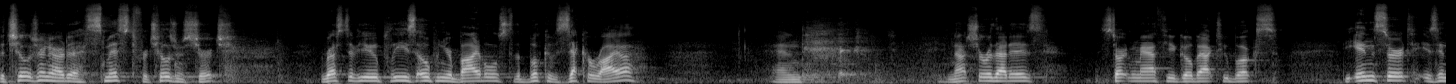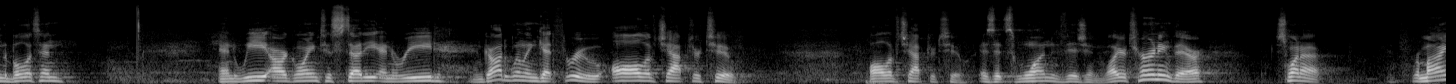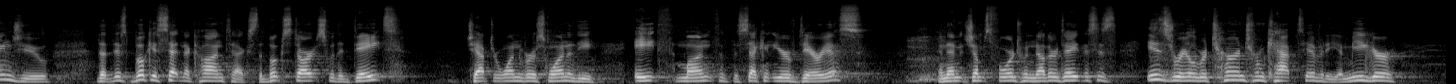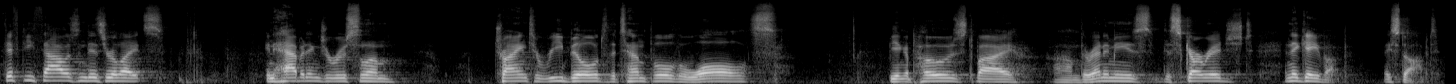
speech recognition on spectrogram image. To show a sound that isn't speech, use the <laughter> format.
The children are dismissed for Children's Church. The rest of you, please open your Bibles to the book of Zechariah. And not sure where that is. Start in Matthew, go back two books. The insert is in the bulletin. And we are going to study and read, and God willing, get through all of chapter 2. All of chapter 2, as it's one vision. While you're turning there, just want to remind you that this book is set in a context. The book starts with a date, chapter 1, verse 1, in the eighth month of the second year of Darius. And then it jumps forward to another date. This is Israel returned from captivity, a meager 50,000 Israelites inhabiting Jerusalem, trying to rebuild the temple, the walls, being opposed by um, their enemies, discouraged, and they gave up. They stopped.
